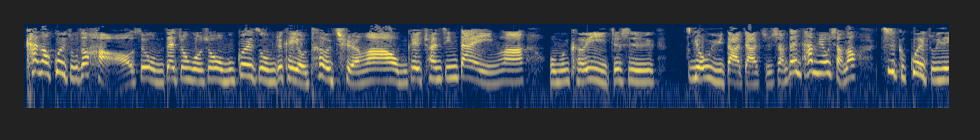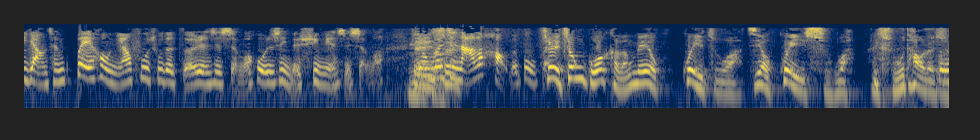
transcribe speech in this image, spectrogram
看到贵族的好，所以我们在中国说我们贵族，我们就可以有特权啦，我们可以穿金戴银啦，我们可以就是。优于大家之上，但他没有想到这个贵族的养成背后，你要付出的责任是什么，或者是你的训练是什么？我们只拿了好的部分。所以中国可能没有贵族啊，只有贵俗啊，很俗套的俗。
